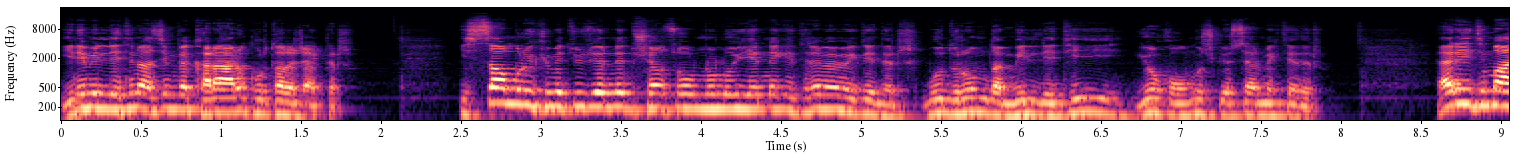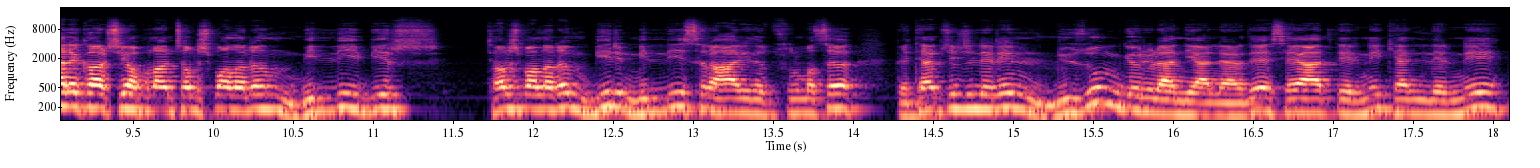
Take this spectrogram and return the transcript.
yine milletin azim ve kararı kurtaracaktır. İstanbul hükümeti üzerine düşen sorumluluğu yerine getirememektedir. Bu durum da milleti yok olmuş göstermektedir. Her ihtimale karşı yapılan çalışmaların milli bir çalışmaların bir milli sıra halinde tutulması ve temsilcilerin lüzum görülen yerlerde seyahatlerini kendilerini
